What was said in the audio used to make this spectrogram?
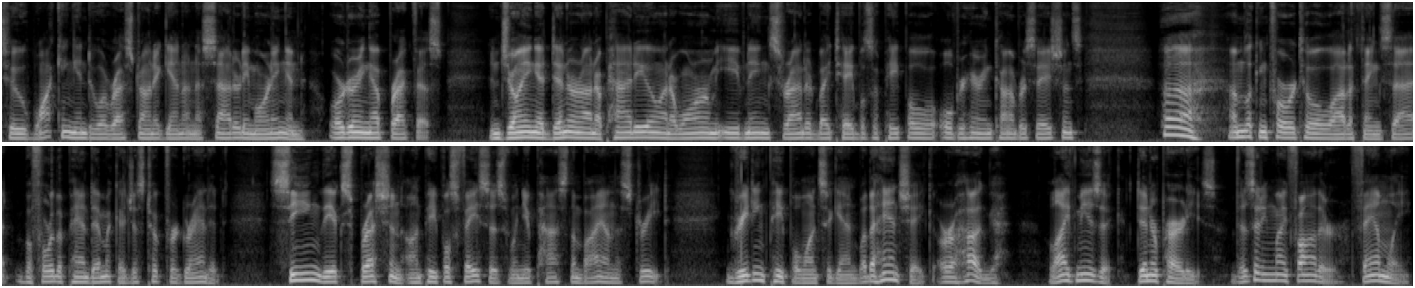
to walking into a restaurant again on a Saturday morning and ordering up breakfast, enjoying a dinner on a patio on a warm evening surrounded by tables of people overhearing conversations. Uh, I'm looking forward to a lot of things that before the pandemic I just took for granted. Seeing the expression on people's faces when you pass them by on the street, greeting people once again with a handshake or a hug live music, dinner parties, visiting my father, family,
